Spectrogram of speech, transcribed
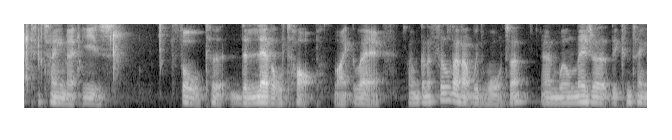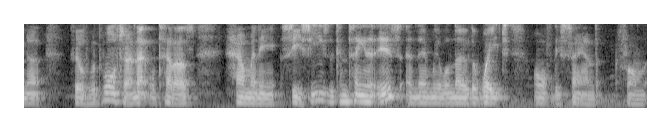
container is full to the level top, like there. So I'm going to fill that up with water and we'll measure the container filled with water and that will tell us how many cc's the container is and then we will know the weight of the sand from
